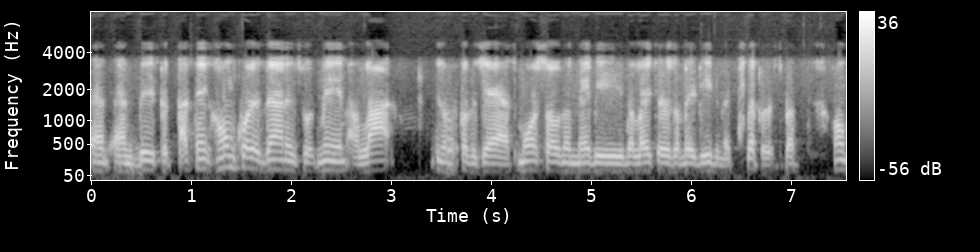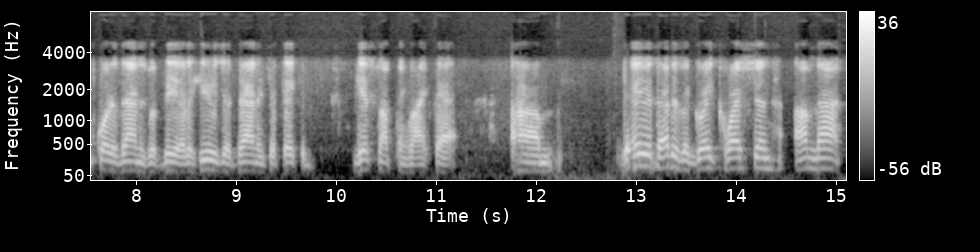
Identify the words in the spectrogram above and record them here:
And and be but I think home court advantage would mean a lot, you know, for the Jazz more so than maybe the Lakers or maybe even the Clippers. But home court advantage would be a huge advantage if they could get something like that. Um, David, that is a great question. I'm not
